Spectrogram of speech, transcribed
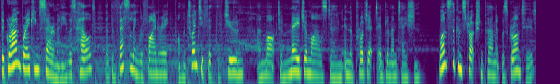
The groundbreaking ceremony was held at the Wesseling refinery on the 25th of June and marked a major milestone in the project implementation. Once the construction permit was granted,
